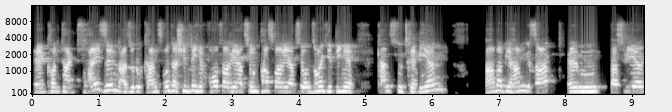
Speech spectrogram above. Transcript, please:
äh, kontaktfrei sind. Also du kannst unterschiedliche Wurfvariationen, Passvariationen, solche Dinge kannst du trainieren. Aber wir haben gesagt, ähm, dass wir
